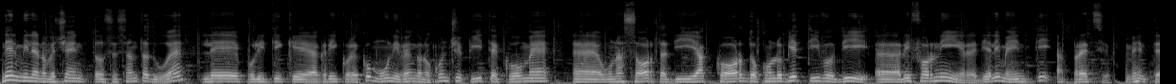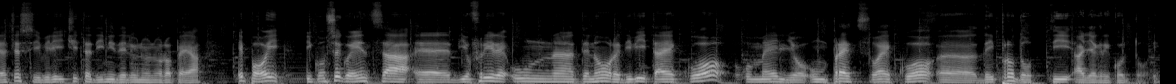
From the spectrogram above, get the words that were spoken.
Nel 1962 le politiche agricole comuni vengono concepite come eh, una sorta di accordo con l'obiettivo di eh, rifornire di alimenti a prezzi ovviamente accessibili i cittadini dell'Unione Europea e poi di conseguenza eh, di offrire un tenore di vita equo, o meglio un prezzo equo eh, dei prodotti agli agricoltori.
